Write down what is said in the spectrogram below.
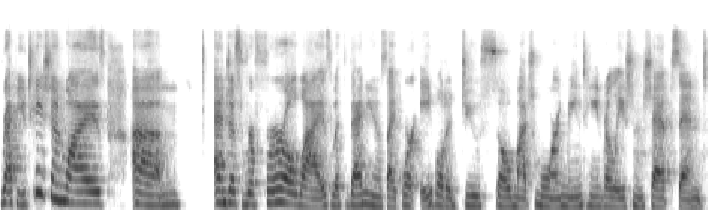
reputation wise um and just referral wise with venues like we're able to do so much more and maintain relationships and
